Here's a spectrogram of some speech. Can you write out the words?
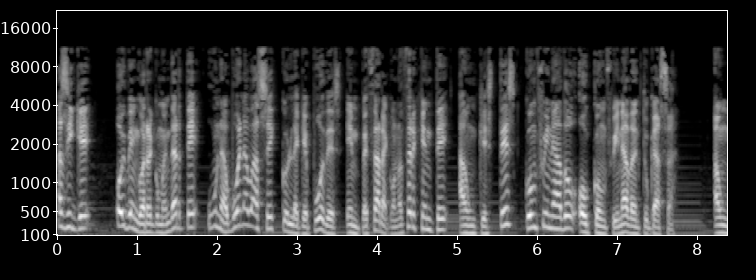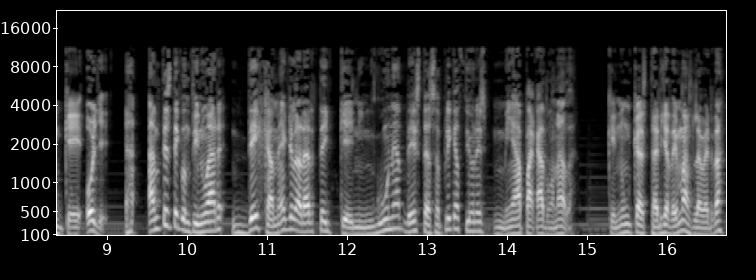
Así que Hoy vengo a recomendarte una buena base con la que puedes empezar a conocer gente aunque estés confinado o confinada en tu casa. Aunque, oye, antes de continuar, déjame aclararte que ninguna de estas aplicaciones me ha pagado nada, que nunca estaría de más, la verdad.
